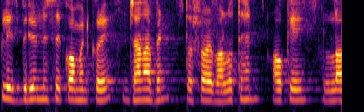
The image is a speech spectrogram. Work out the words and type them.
প্লিজ ভিডিও নিচে কমেন্ট করে জানাবেন। তো সবাই ভালো থাকেন। ওকে আল্লাহ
